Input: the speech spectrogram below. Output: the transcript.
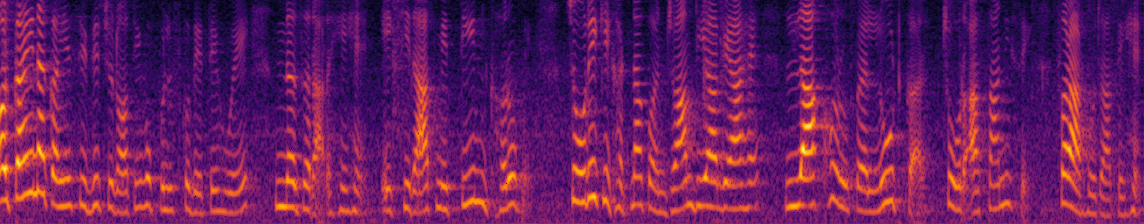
और कहीं ना कहीं सीधी चुनौती वो पुलिस को देते हुए नज़र आ रहे हैं। एक ही रात में तीन घरों में चोरी की घटना को अंजाम दिया गया है। लाखों रुपए लूट कर चोर आसानी से फरार हो जाते हैं।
